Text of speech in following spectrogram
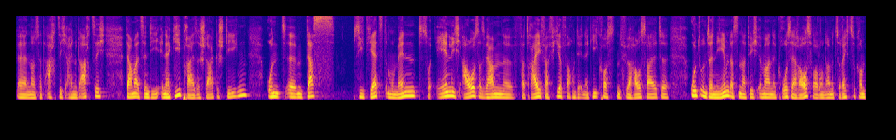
äh, 1980, 81. Damals sind die Energiepreise stark gestiegen und ähm, das sieht jetzt im Moment so ähnlich aus. Also wir haben eine Verdrei-, Vervierfachung der Energiekosten für Haushalte und Unternehmen. Das ist natürlich immer eine große Herausforderung, damit zurechtzukommen.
